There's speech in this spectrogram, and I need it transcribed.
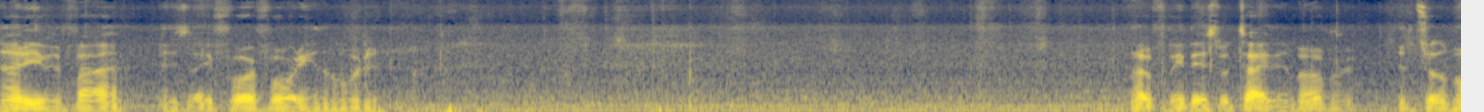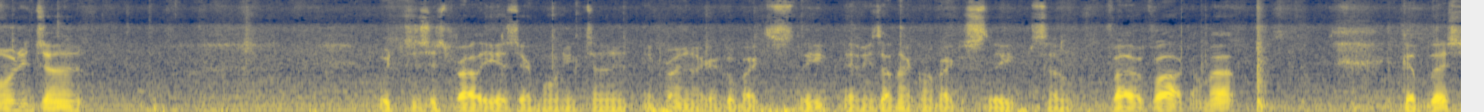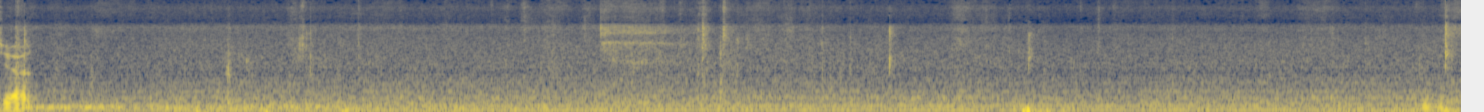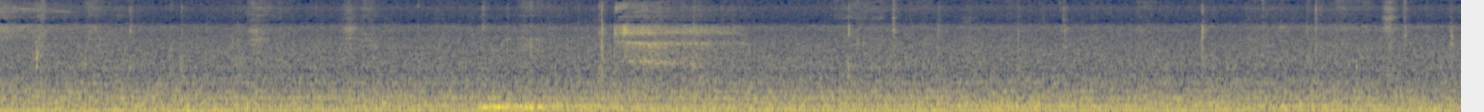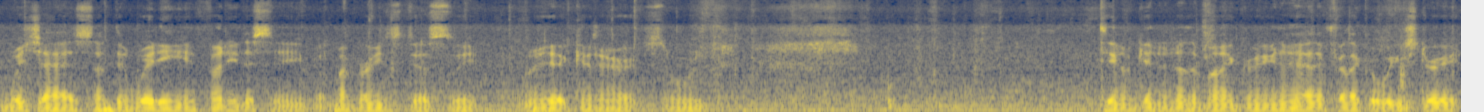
not even 5. It's like 4.40 in the morning. Hopefully this will tie them over until the morning time. Which is just probably is their morning time. They're probably not gonna go back to sleep. That means I'm not going back to sleep. So five o'clock, I'm up. God bless y'all. Wish I had something witty and funny to say, but my brain's still asleep. My head kinda hurts. Think I'm getting another migraine. I had it for like a week straight.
